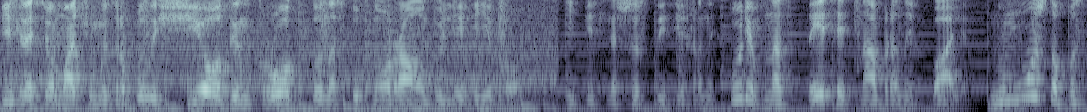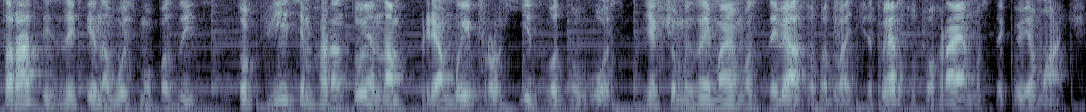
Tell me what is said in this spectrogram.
Після цього матчу ми зробили ще один крок до наступного раунду Ліги Європи. І після шести зіграних турів в нас 10 набраних балів. Ну можна постаратись зайти на восьму позицію. Топ 8 гарантує нам прямий прохід в одну восьму. Якщо ми займаємо з 9 по 24, то граємо стикові матчі.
